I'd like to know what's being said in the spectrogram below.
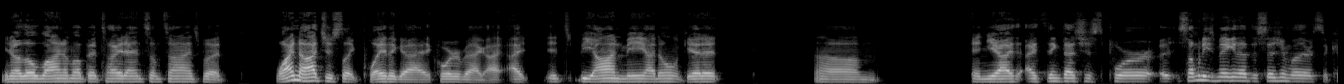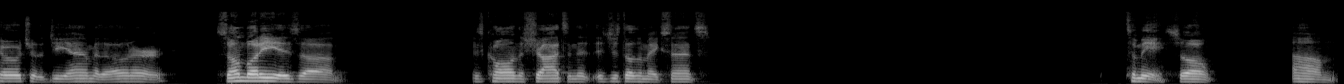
You know, they'll line him up at tight end sometimes, but why not just like play the guy, quarterback? I, I, it's beyond me. I don't get it. Um, and yeah, I, I think that's just poor. Uh, somebody's making that decision, whether it's the coach or the GM or the owner. Or somebody is um is calling the shots, and it, it just doesn't make sense to me. So, um,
